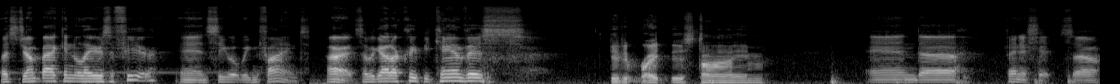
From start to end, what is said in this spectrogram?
let's jump back into Layers of Fear and see what we can find. All right, so we got our creepy canvas Did it right this time? and uh, finish it. So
